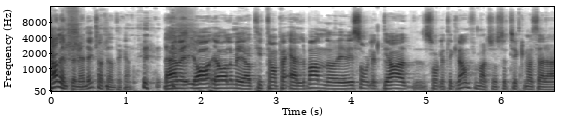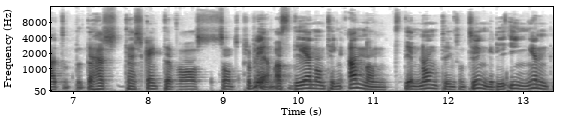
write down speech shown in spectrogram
Kan inte, nej det är klart jag inte kan. Nej men jag, jag håller med, jag tittar man på elvan och jag såg lite, jag såg lite grann för matchen så tycker man så här att det här, det här ska inte vara sånt problem. Alltså det är någonting annat, det är någonting som tynger, det är ingen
